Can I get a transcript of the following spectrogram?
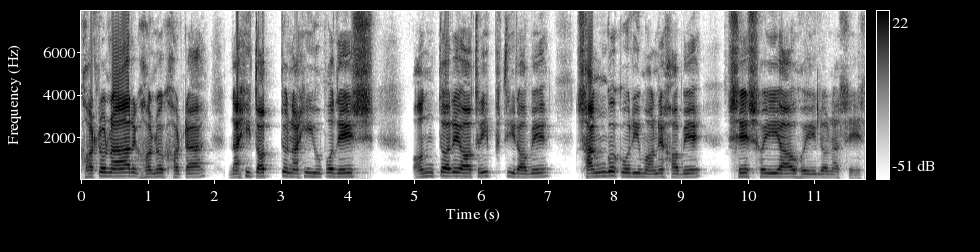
ঘটনার ঘন ঘটা, নাহি তত্ত্ব, নাহি উপদেশ, অন্তরে অতৃপ্তি রবে, সাঙ্গ করি মনে হবে, শেষ হইয়াও হইল না শেষ।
